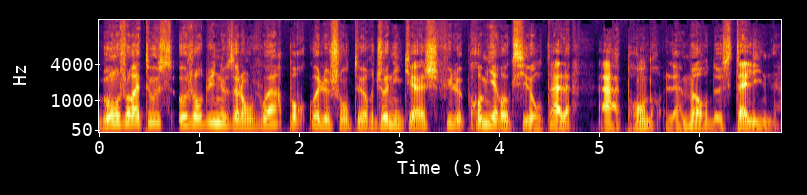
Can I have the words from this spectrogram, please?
Bonjour à tous, aujourd'hui nous allons voir pourquoi le chanteur Johnny Cash fut le premier occidental à apprendre la mort de Staline.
